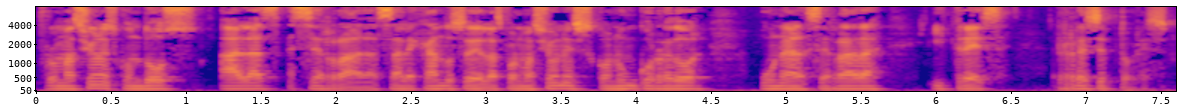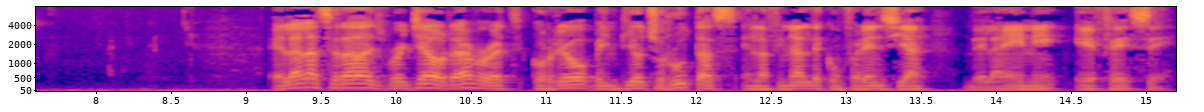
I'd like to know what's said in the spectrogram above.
formaciones con dos alas cerradas, alejándose de las formaciones con un corredor, una ala cerrada y tres receptores. El ala cerrada Gerald Everett corrió 28 rutas en la final de conferencia de la NFC,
